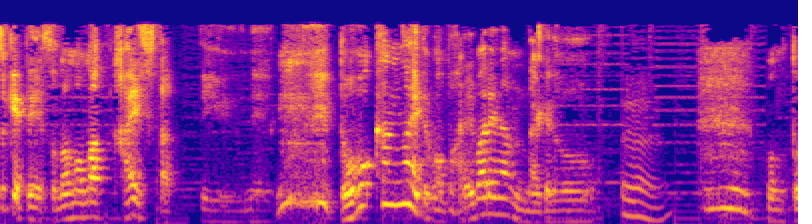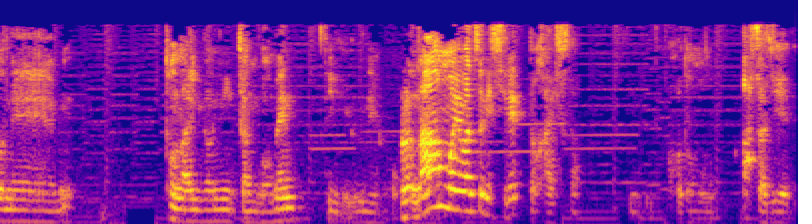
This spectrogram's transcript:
つけて、そのまま返したっていうね、どう考えてもバレバレなんだけど、うん。ほんとね、隣の兄ちゃんごめんっていうね、俺は何も言わずにしれっと返した子供の朝知恵で。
